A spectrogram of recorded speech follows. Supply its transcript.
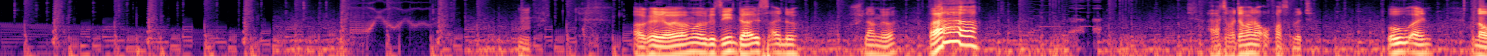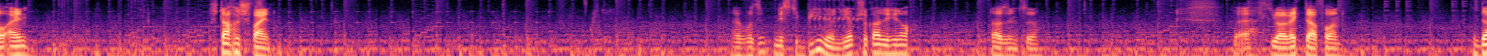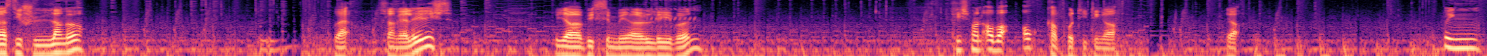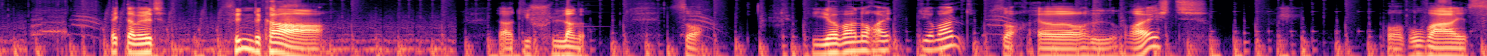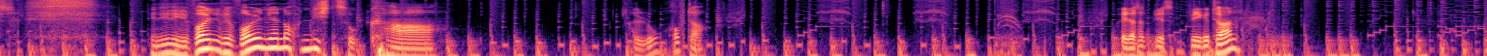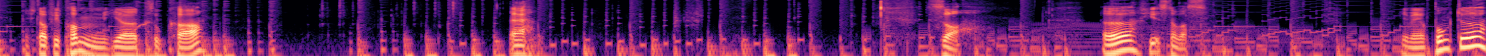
Okay, ja, wir haben mal gesehen, da ist eine Schlange. Ah! Warte mal, da war da auch was mit. Oh, ein... Genau, ein... Stachelschwein. Ja, wo sind denn jetzt die Bienen? Die habe ich doch gerade hier noch... Da sind sie. Äh, lieber weg davon. Da ist die Schlange. Ja, Schlange erledigt. Wieder ein bisschen mehr Leben. Kriegt man aber auch kaputt, die Dinger. Ja. Bing. Weg damit. Finde K. Ja, die Schlange. So. Hier war noch ein Diamant. So, er reicht. Boah, wo war jetzt? Nee, nee, nee, wir wollen, wir wollen ja noch nicht zu K. Hallo? Rauf da. Okay, das hat mir jetzt wehgetan. Ich glaube, wir kommen hier zu K. Äh. So. Äh, hier ist noch was. Hier mehr Punkte.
